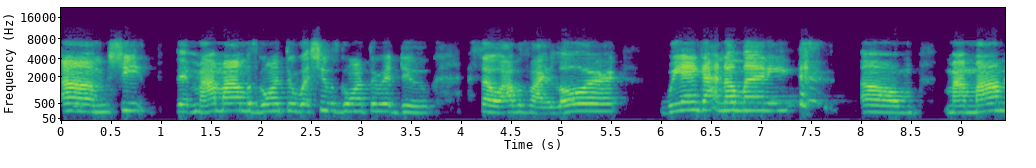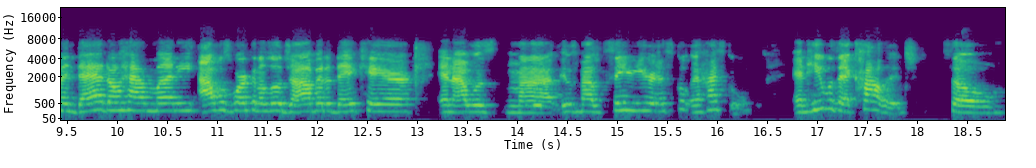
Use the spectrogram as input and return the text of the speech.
Um, she, that my mom was going through what she was going through at Duke. So I was like, Lord, we ain't got no money. Um, my mom and dad don't have money. I was working a little job at a daycare, and I was my it was my senior year in school in high school, and he was at college. So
